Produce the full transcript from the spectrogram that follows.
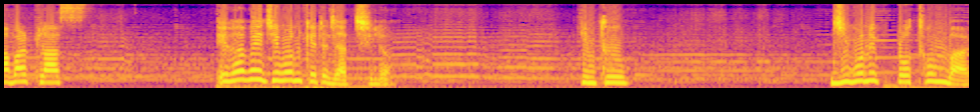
আবার ক্লাস। এভাবে জীবন কেটে যাচ্ছিল। কিন্তু জীবনে প্রথমবার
